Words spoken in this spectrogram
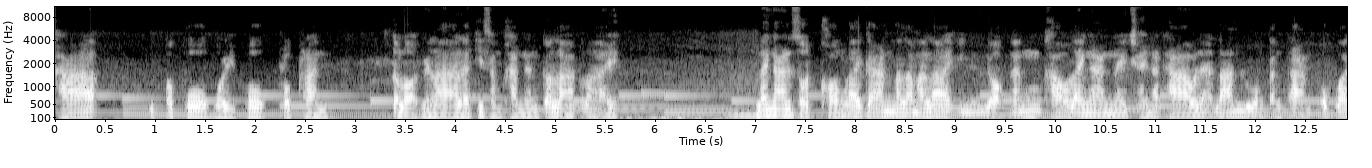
ค้าอุปโภคบริโภคครบครัน ตลอดเวลาและที่สำคัญนั้นก็หลากหลาย รายงานสดของรายการมาลามาล่าอินนิวยอร์กนั้นเขารายงานในไชน่าทาวและร้านรวงต่างๆ พบว่า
